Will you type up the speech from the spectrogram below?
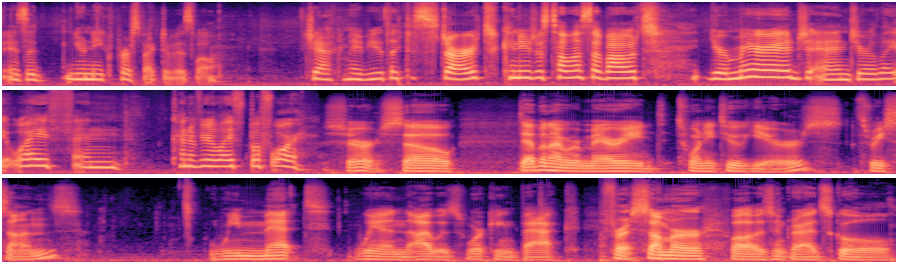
is a unique perspective as well. Jack, maybe you'd like to start. Can you just tell us about your marriage and your late wife and kind of your life before? Sure. So, Deb and I were married 22 years, three sons. We met when I was working back for a summer while I was in grad school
